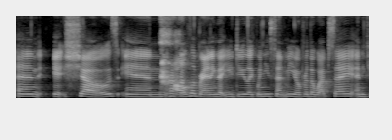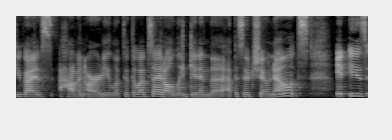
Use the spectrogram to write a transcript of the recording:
And it shows in all the branding that you do. Like when you sent me over the website and if you guys haven't already looked at the website i'll link it in the episode show notes it is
